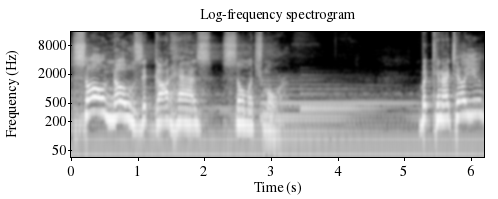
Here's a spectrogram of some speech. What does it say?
Saul knows that God has so much more. But can I tell you,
